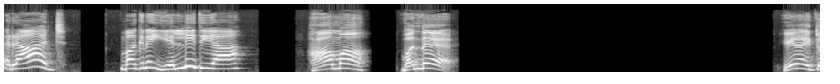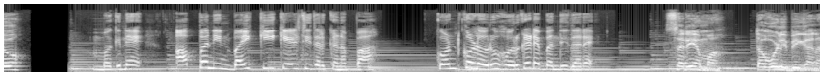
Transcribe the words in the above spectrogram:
ರಾಜ್ ಮಗನೇ ಎಲ್ಲಿದೀಯಾ ಹಾಮ ಬಂದೆ. ಏನಾಯ್ತು? ಮಗನೇ ಅಪ್ಪ ನಿನ್ ಬೈಕ್ ಕೀ ಕೇಳ್ತಿದಾರೆ ಕಣಪ್ಪ. ಕೊಂಡ್ಕೊಳ್ಳೋರು ಹೊರಗಡೆ ಬಂದಿದ್ದಾರೆ ಸರಿ ಅಮ್ಮ ತಗೊಳ್ಳಿ ಬೀಗನ.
